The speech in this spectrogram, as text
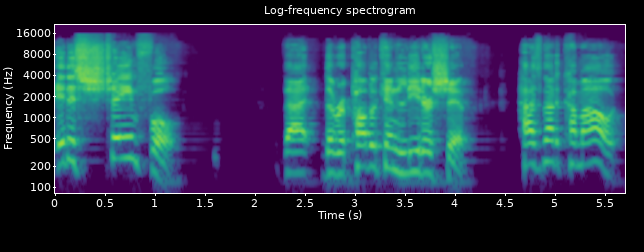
it is shameful that the Republican leadership has not come out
